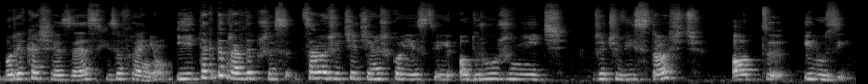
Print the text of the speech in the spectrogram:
boryka się ze schizofrenią. I tak naprawdę przez całe życie ciężko jest jej odróżnić rzeczywistość od iluzji.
